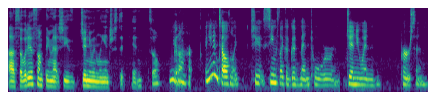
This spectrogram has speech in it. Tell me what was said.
Uh, so it is something that she's genuinely interested in. So good Yeah. on her. And you can tell, like, she seems like a good mentor and genuine person.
